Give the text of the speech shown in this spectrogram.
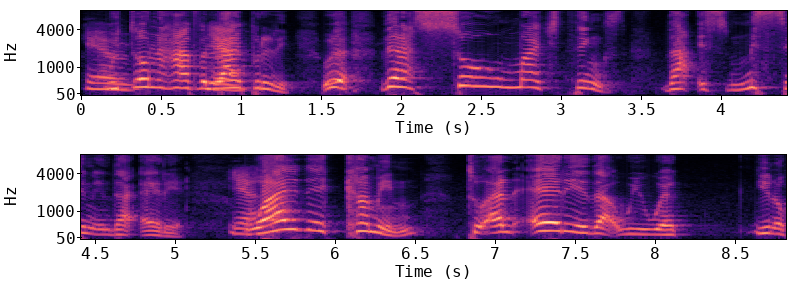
Yeah, we don't have a yeah. library. We- there are so much things that is missing in that area. Yeah. Why they coming to an area that we were, you know,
